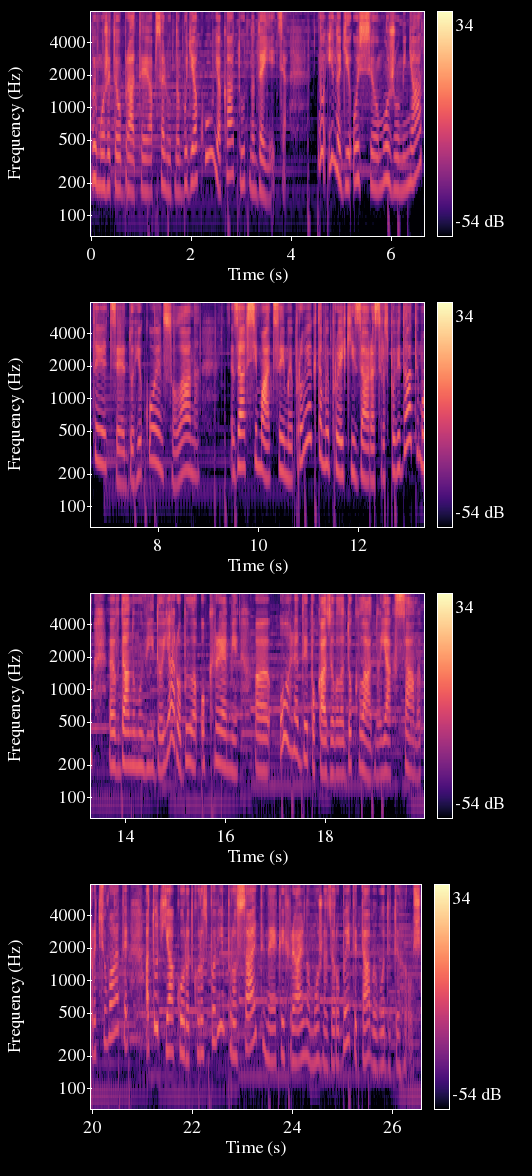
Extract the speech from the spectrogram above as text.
ви можете обрати абсолютно будь-яку, яка тут надається. Ну, Іноді ось можу міняти це Dogecoin, Solana. За всіма цими проектами, про які зараз розповідатиму е, в даному відео, я робила окремі е, огляди, показувала докладно, як саме працювати. А тут я коротко розповім про сайти, на яких реально можна заробити та виводити гроші.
